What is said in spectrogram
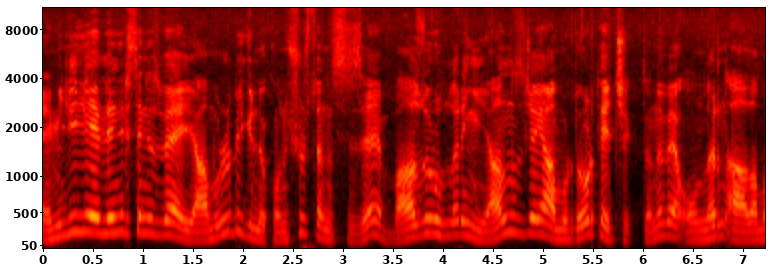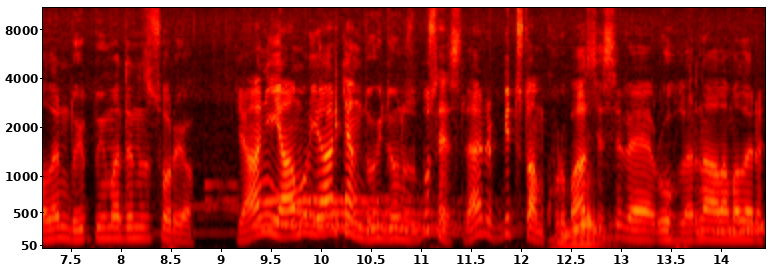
Emily ile evlenirseniz ve yağmurlu bir günde konuşursanız size bazı ruhların yalnızca yağmurda ortaya çıktığını ve onların ağlamalarını duyup duymadığınızı soruyor. Yani yağmur yağarken duyduğunuz bu sesler bir tutam kurbağa sesi ve ruhların ağlamaları.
